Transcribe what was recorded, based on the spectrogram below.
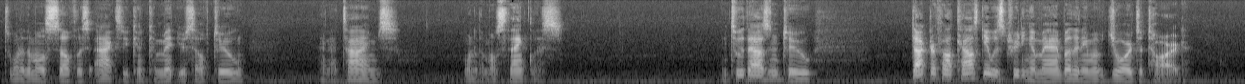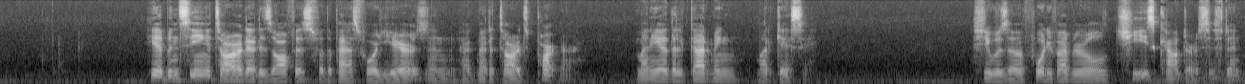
It's one of the most selfless acts you can commit yourself to, and at times, one of the most thankless. In 2002, Dr. Falkowski was treating a man by the name of George Attard. He had been seeing Attard at his office for the past four years and had met Attard's partner, Maria del Carmen Marquez. She was a 45 year old cheese counter assistant,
